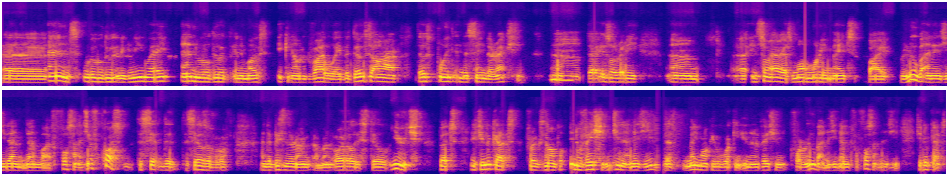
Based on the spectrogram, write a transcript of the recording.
Uh, and we will do it in a green way, and we'll do it in the most economic viable way. But those are those point in the same direction. Mm-hmm. Uh, there is already um, uh, in some areas more money made by renewable energy than, than by fossil energy. Of course, the the, the sales of, of and the business around around oil is still huge. But if you look at, for example, innovation in energy, there's many more people working in innovation for renewable energy than for fossil energy. If you look at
